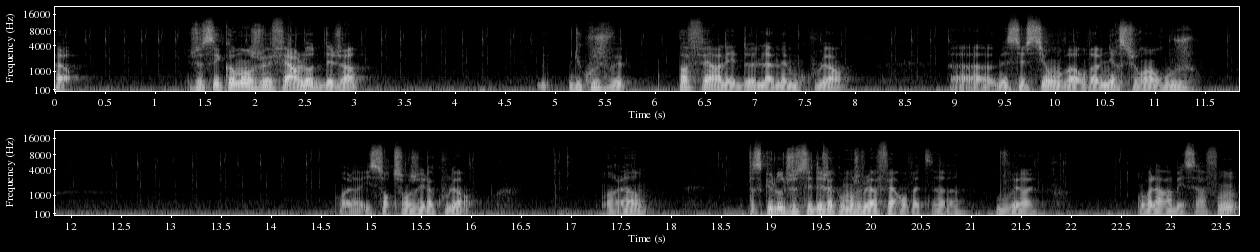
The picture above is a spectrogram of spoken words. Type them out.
Alors, je sais comment je vais faire l'autre déjà. Du coup, je vais pas faire les deux de la même couleur. Euh, mais celle-ci, on va, on va venir sur un rouge. Voilà, histoire de changer la couleur. Voilà. Parce que l'autre, je sais déjà comment je vais la faire, en fait. Euh, vous verrez. On va la rabaisser à fond.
